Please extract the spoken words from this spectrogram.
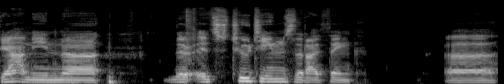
Yeah, I mean, uh, there it's two teams that I think uh,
